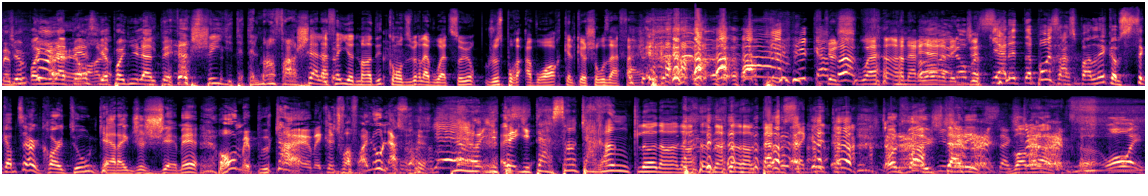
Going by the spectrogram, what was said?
mais Il a peu pogné la peur, peste, il a pogné la peste. Fâché, il était tellement fâché. À la fin, il a demandé de conduire la voiture juste pour avoir quelque chose à faire. Que je sois en arrière Ah avec non, parce Jesse. qu'il arrêtait pas, ça se parlait comme si c'était comme tu sais, un cartoon qui arrête juste jamais. Oh, mais putain, mais qu'est-ce que tu vas faire là, la sorcière? Là, il, était, il était à 140 là, dans, dans, dans, dans le parc du Saguenay. On le voit, je suis allé. Bon, ben. Euh, ouais, ouais.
